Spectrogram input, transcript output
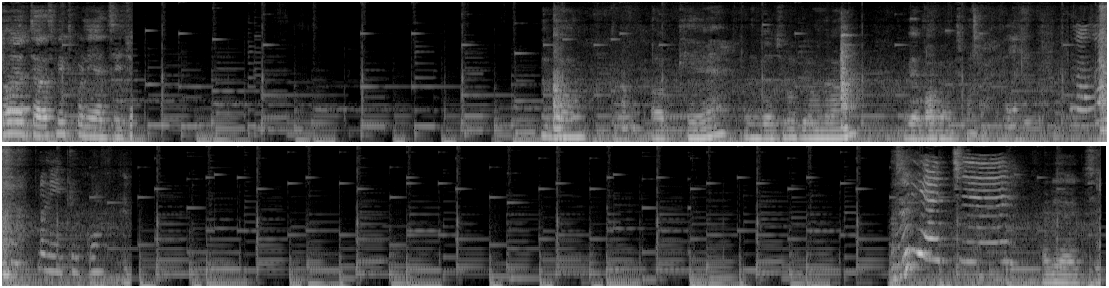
soya sauce mix பண்ணியாச்சு. ஓகே இங்கே வச்சுருக்கோம் கீழே வந்துடுறாங்க ஓகே பாப்பா மிக்ஸ் பண்ணுறேன். ரெடி ஆயிடுச்சு.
